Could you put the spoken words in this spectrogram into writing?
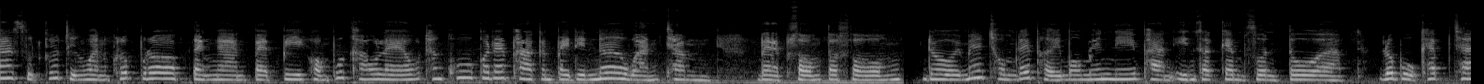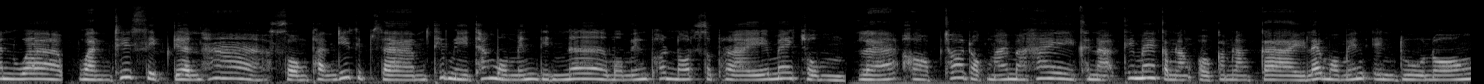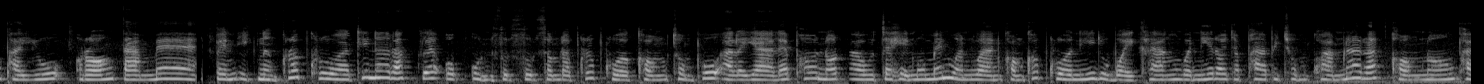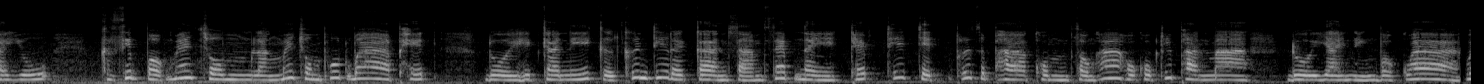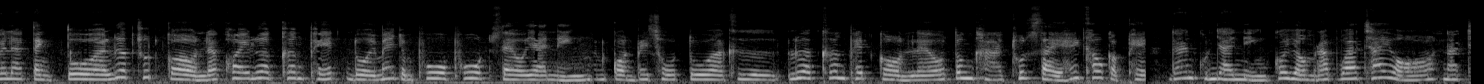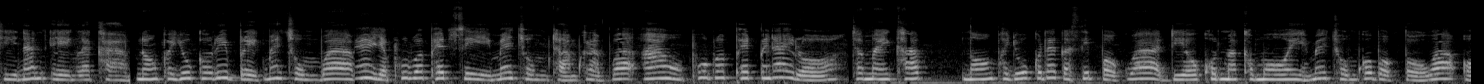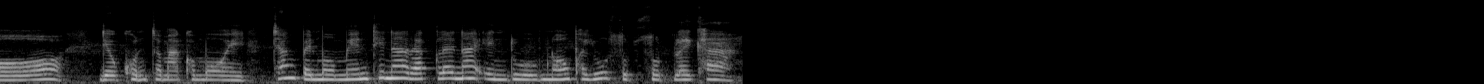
ล่าสุดก็ถึงวันครบรอบแต่งงาน 8 ปีของพวกเขาแล้ว ทั้งคู่ก็ได้พากันไปดินเนอร์หวานฉ่ำแบบ 2 ต่อ 2 โดยแม่ชมได้เผยโมเมนต์นี้ผ่านอินสตาแกรมส่วนตัวระบุแคปชั่นว่า วันที่ 10 เดือน 5 2023 ที่มีทั้งโมเมนต์ดินเนอร์โมเมนต์พ่อน็อตเซอร์ไพรส์แม่ชม และหอบช่อดอกไม้มาให้ ขณะที่แม่กำลังออกกำลังกาย และโมเมนต์เอ็นดูน้องพายุร้องตามแม่ เป็นอีกหนึ่งครอบครัวที่น่ารักและอบอุ่นสุดๆสำหรับครอบครัวของชมพู่อารยาและพ่อน็อตเราจะเห็นโมเมนต์หวานๆของครอบครัวนี้อยู่บ่อยครั้ง วันนี้เราจะพาไปชมความน่ารักของน้องพายุกระซิบบอกแม่ชมหลังแม่ชมพูดว่าเพชร โดยเหตุการณ์นี้เกิดขึ้นที่รายการสามแซบในเทปที่ 7 พฤษภาคม 2566 ที่ผ่านมา โดยยายหนิงบอกว่า เวลาแต่งตัวเลือกชุดก่อนแล้วค่อยเลือกเครื่องเพชร โดยแม่จมพู่พูดแซวยายหนิงมันก่อนไปโชว์ตัวคือเลือกเครื่องเพชรก่อนแล้วต้องหาชุดใส่ให้เข้ากับเพชร ด้านคุณยายหนิงก็ยอมรับว่าใช่หรอ นาทีนั่นเองแหละค่ะ น้องพายุก็รีบเบรกแม่ชมว่าแม่อย่าพูดว่าเพชรสิแม่ชมถามกลับว่าอ้าวพูดว่าเพชรไม่ได้หรอทำไมครับน้องพายุก็ได้กระซิบบอกว่า เดี๋ยวคนมาขโมย แม่ชมก็บอกต่อว่า อ๋อ เดี๋ยวคนจะมาขโมย ช่างเป็นโมเมนต์ที่น่ารักและน่าเอ็นดูน้องพายุสุดๆเลยค่ะ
